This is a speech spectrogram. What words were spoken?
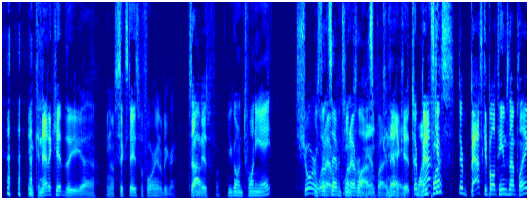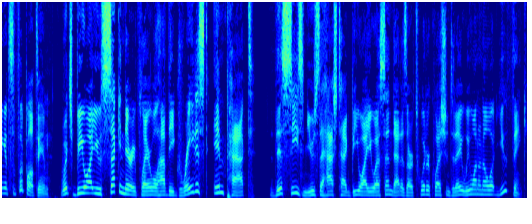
in Connecticut the uh, you know six days before. It'll be great. Seven Wow. days before. You're going 28. Sure, You said whatever. 17 whatever, plus, man. but hey, Connecticut. their 20 basket, plus? their basketball team's not playing. It's the football team. Which BYU secondary player will have the greatest impact this season? Use the hashtag BYUSN. That is our Twitter question today. We want to know what you think.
